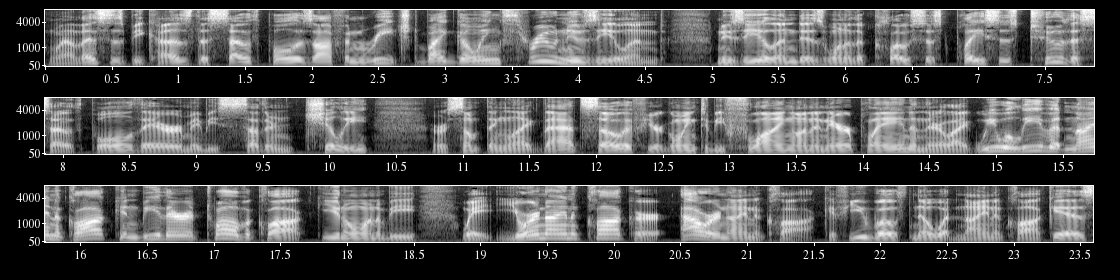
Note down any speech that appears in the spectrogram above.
Well, this is because the South Pole is often reached by going through New Zealand. New Zealand is one of the closest places to the South Pole. There, maybe southern Chile or something like that. So, if you're going to be flying on an airplane and they're like, we will leave at 9 o'clock and be there at 12 o'clock, you don't want to be, wait, your 9 o'clock or our 9 o'clock? If you both know what 9 o'clock is,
